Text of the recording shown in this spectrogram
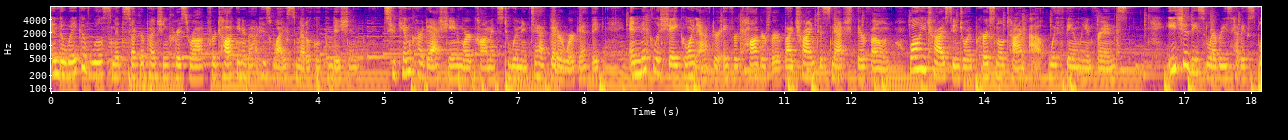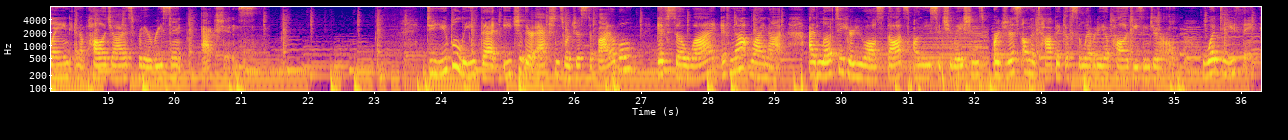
In the wake of Will Smith sucker punching Chris Rock for talking about his wife's medical condition, to Kim Kardashian word comments to women to have better work ethic, and Nick Lachey going after a photographer by trying to snatch their phone while he tries to enjoy personal time out with family and friends. Each of these celebrities have explained and apologized for their recent actions. Do you believe that each of their actions were justifiable? If so, why? If not, why not? I'd love to hear you all's thoughts on these situations or just on the topic of celebrity apologies in general. What do you think?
